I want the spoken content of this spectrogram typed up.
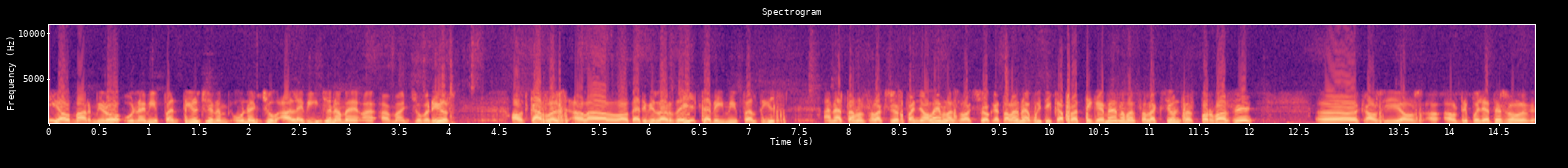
i el Marc Miró, un amb infantils un, un a l'Evins i un amb, amb, amb juvenils. El Carles, l'Albert Vilardell, també amb infantils, ha anat amb la selecció espanyola i amb la selecció catalana. Vull dir que pràcticament amb les seleccions d'esport base eh, que els, els, el Ripollet és el,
